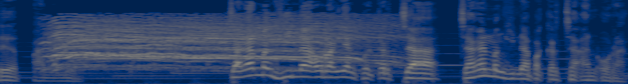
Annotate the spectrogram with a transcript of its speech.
depanmu. Jangan menghina orang yang bekerja, jangan menghina pekerjaan orang.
